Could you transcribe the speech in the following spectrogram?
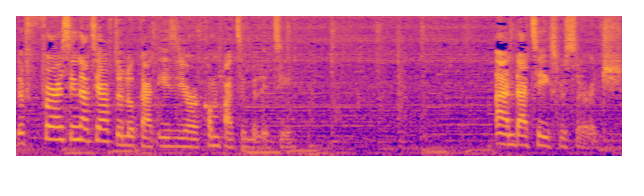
the first thing that you have to look at is your compatibility. And that takes research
